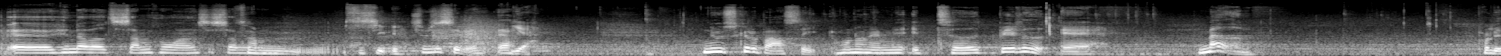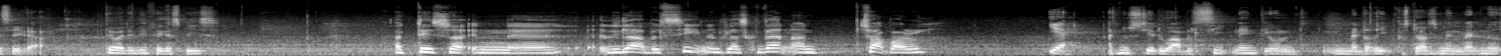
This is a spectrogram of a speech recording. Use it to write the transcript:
Øh, hende, der har været til samme konkurrence som, som, Som Cecilie. som Cecilie. Ja. Ja. Nu skal du bare se. Hun har nemlig et, taget et billede af maden. Prøv lige at se der. Det var det, vi fik at spise. Og det er så en øh, lille appelsin, en flaske vand og en tør bolle. Ja, altså nu siger du appelsin, ikke? Det er jo en mandarin på størrelse med en valnød.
